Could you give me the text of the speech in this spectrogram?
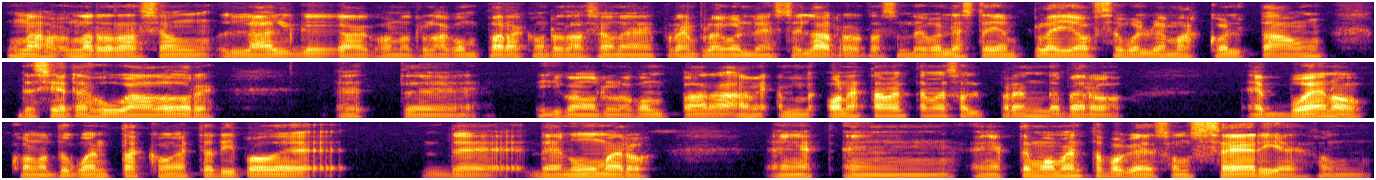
una, una, rotación larga, cuando tú la comparas con rotaciones, por ejemplo, de Golden State, la rotación de Golden State en playoff se vuelve más corta aún de siete jugadores. Este, y cuando tú lo comparas, honestamente me sorprende, pero es bueno cuando tú cuentas con este tipo de, de, números en, este momento porque son series, son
